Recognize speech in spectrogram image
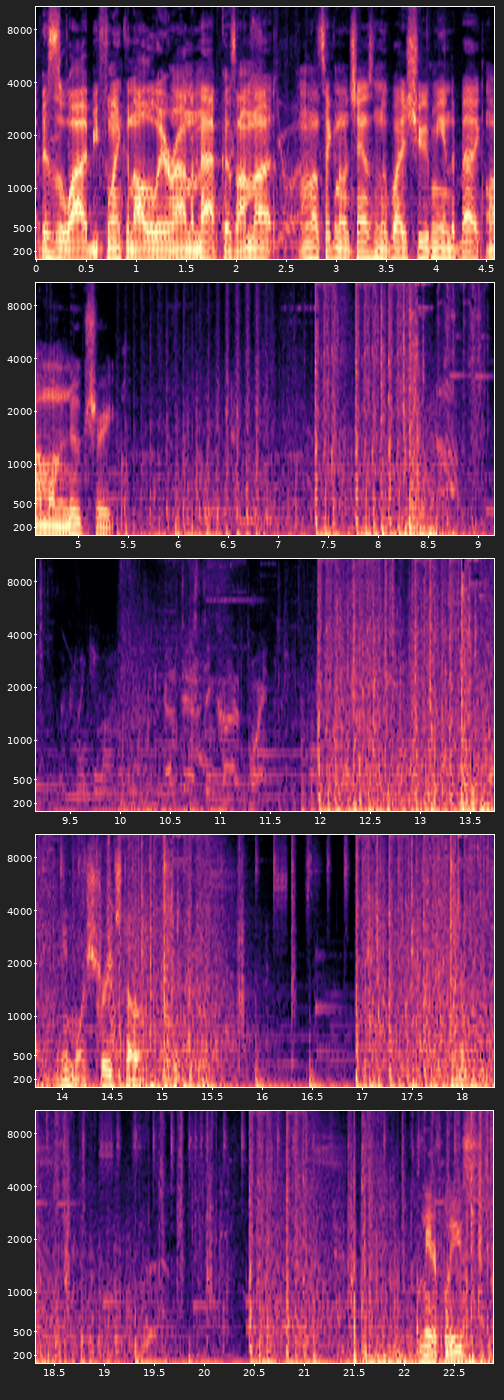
This is why I'd be flanking all the way around the map, because I'm not I'm not taking no chance nobody shooting me in the back when I'm on the nuke hardpoint. Need more streaks though. Come here, please.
